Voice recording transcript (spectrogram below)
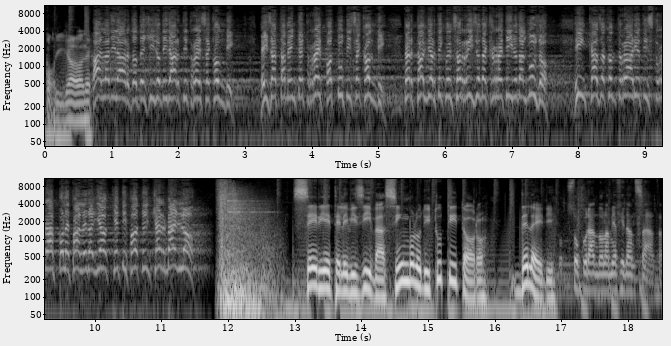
Coglione. Palla di lardo, ho deciso di darti tre secondi. Esattamente tre fottuti secondi per toglierti quel sorriso da cretino dal muso. In caso contrario ti strappo le palle dagli occhi e ti fotto il cervello. Serie televisiva simbolo di tutti i Toro. The Lady. Sto curando la mia fidanzata.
